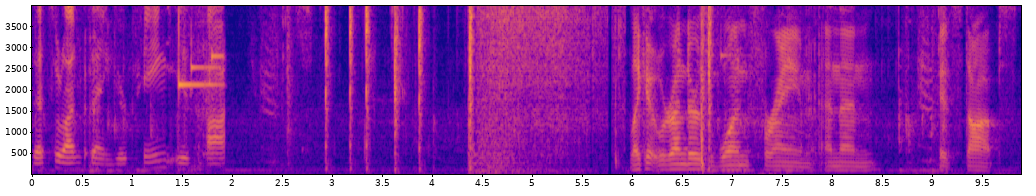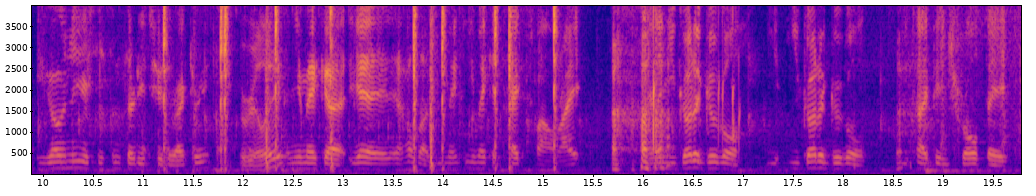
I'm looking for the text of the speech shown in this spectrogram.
That's what I'm saying. Your ping is high. Like it renders one frame and then it stops. You go into your system 32 directory Really? and you make a yeah, yeah, yeah hold up. You make you make a text file, right? And then you go to Google. You, you go to Google. You type in troll face.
